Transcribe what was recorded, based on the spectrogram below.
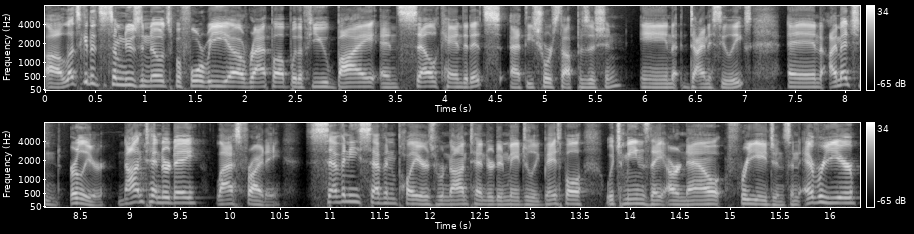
Uh, let's get into some news and notes before we uh, wrap up with a few buy and sell candidates at the shortstop position in dynasty leagues. And I mentioned earlier, non-tender day last Friday. 77 players were non-tendered in Major League Baseball, which means they are now free agents. And every year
